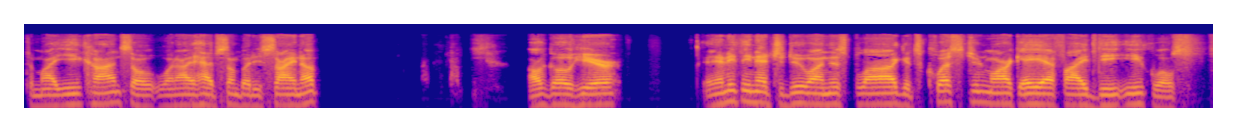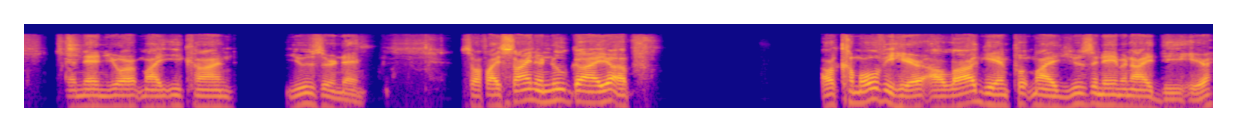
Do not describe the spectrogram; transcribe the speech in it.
to MyEcon. So when I have somebody sign up, I'll go here. And anything that you do on this blog, it's question mark AFID equals, and then your MyEcon username. So if I sign a new guy up, I'll come over here, I'll log in, put my username and ID here,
